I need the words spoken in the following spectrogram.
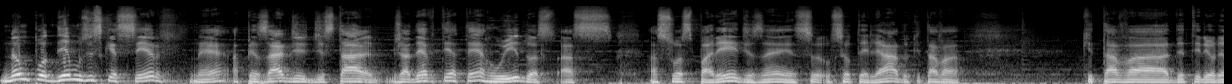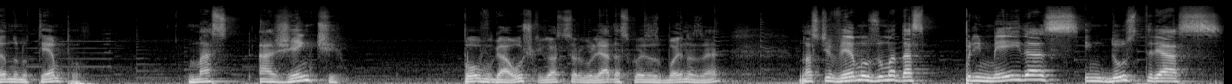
Não podemos esquecer, né? Apesar de, de estar, já deve ter até ruído as, as, as suas paredes, né? Esse, o seu telhado que estava que estava deteriorando no tempo, mas a gente, povo gaúcho que gosta de se orgulhar das coisas buenas, né? Nós tivemos uma das primeiras indústrias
